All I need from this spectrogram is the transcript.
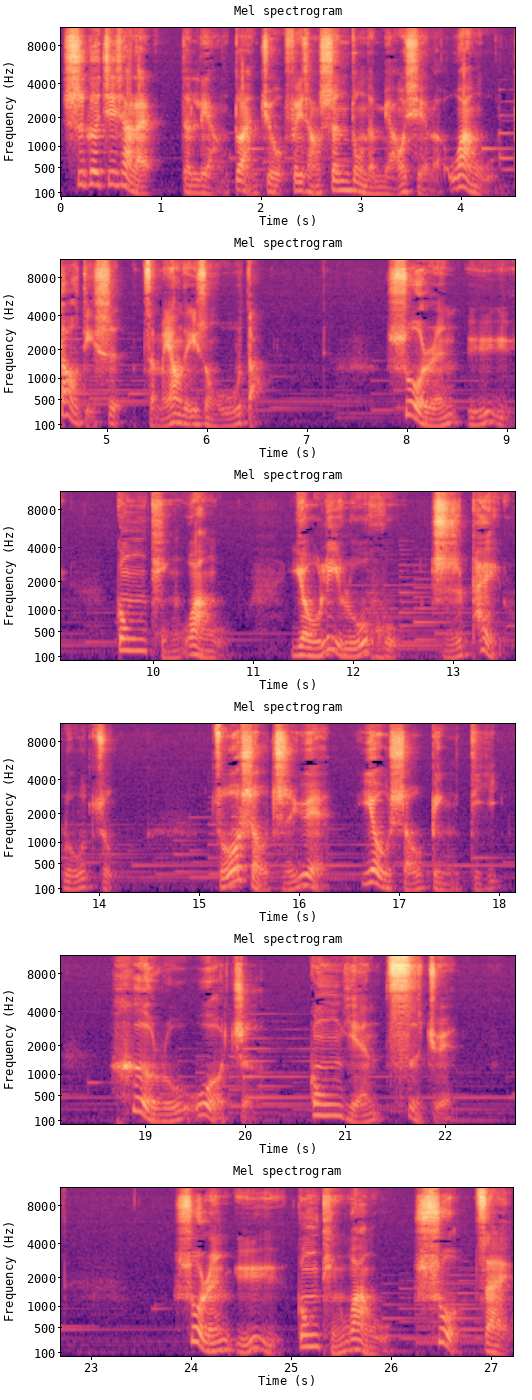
诗歌接下来的两段就非常生动地描写了万舞到底是怎么样的一种舞蹈。硕人与羽。宫廷万舞，有力如虎，直佩如主。左手执月，右手秉笛，鹤如握者，公言赐爵。硕人语语，宫廷万舞。硕在《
